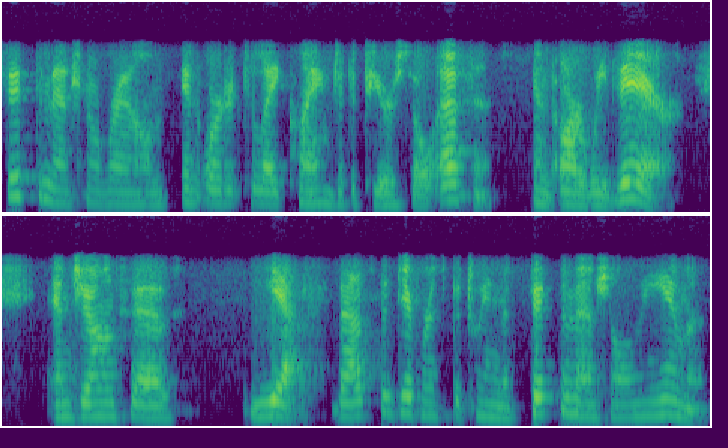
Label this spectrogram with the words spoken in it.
fifth dimensional realm in order to lay claim to the pure soul essence. And are we there? And Joan says, yes, that's the difference between the fifth dimensional and the human.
